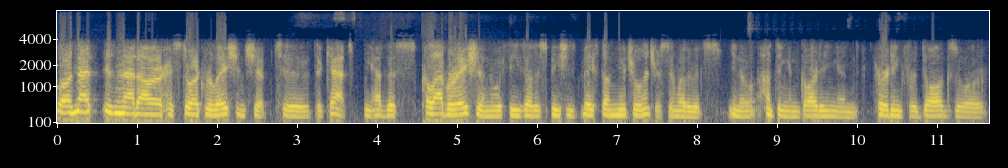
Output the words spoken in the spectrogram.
Well, and that isn't that our historic relationship to the cats? We have this collaboration with these other species based on mutual interest, and whether it's you know hunting and guarding and herding for dogs or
